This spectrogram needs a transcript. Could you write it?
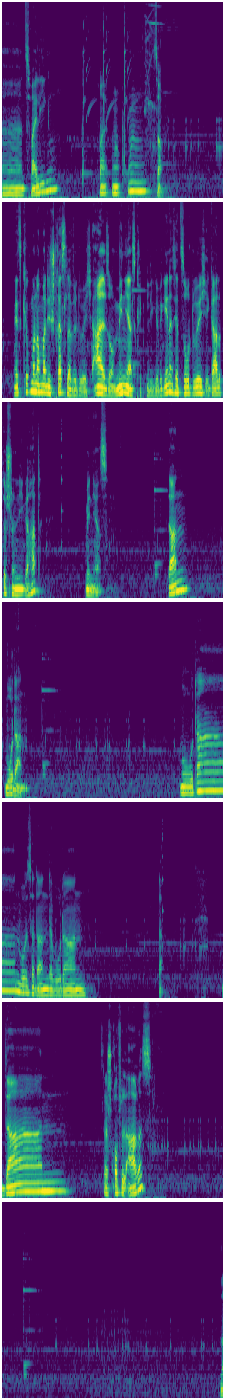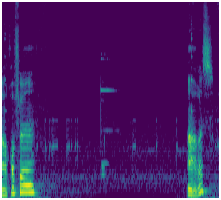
Äh, zwei liegen. So. Jetzt gucken wir nochmal die Stresslevel durch. Also, Minjas kriegt eine Liga. Wir gehen das jetzt so durch, egal ob der schon eine Liga hat. Minjas. Dann, Wodan. Wodan, wo ist er dann, der Wodan? Da. Dann, der Schroffel Ares. Laroffel. Ares.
